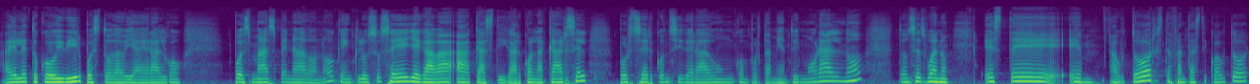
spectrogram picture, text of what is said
a él le tocó vivir, pues todavía era algo pues más penado, ¿no? Que incluso se llegaba a castigar con la cárcel por ser considerado un comportamiento inmoral, ¿no? Entonces, bueno, este em, autor, este fantástico autor,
